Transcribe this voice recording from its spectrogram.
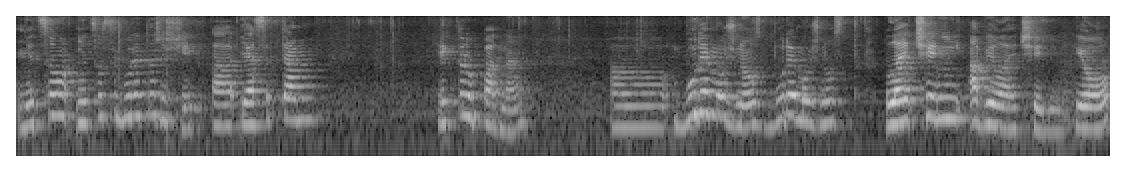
něco, něco si budete řešit a já se ptám, jak to dopadne. Uh, bude možnost, bude možnost léčení a vyléčení, jo?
